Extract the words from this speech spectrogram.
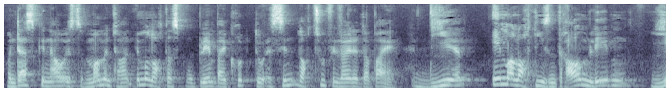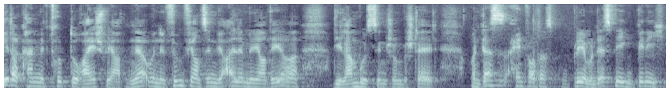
Und das genau ist momentan immer noch das Problem bei Krypto. Es sind noch zu viele Leute dabei, die immer noch diesen Traum leben, jeder kann mit Krypto reich werden. Ne? Und in fünf Jahren sind wir alle Milliardäre, die Lambos sind schon bestellt. Und das ist einfach das Problem. Und deswegen bin ich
